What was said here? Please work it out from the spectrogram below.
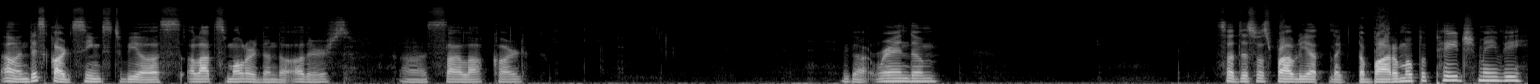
Oh, and this card seems to be a, a lot smaller than the others. Uh, Psylocke card. We got random. So this was probably at like the bottom of a page maybe.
